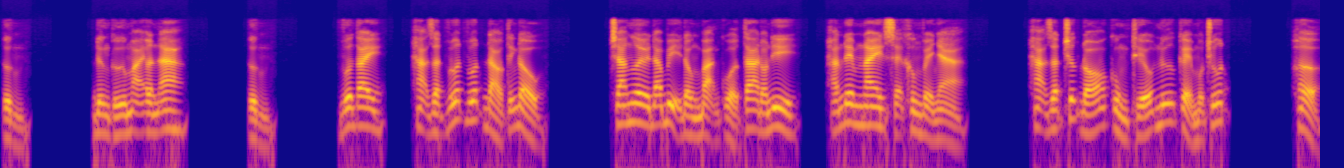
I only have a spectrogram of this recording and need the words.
Ừm. Đừng cứ mãi ân a. Ừm. Vươn tay, hạ giật vuốt vuốt đào tính đầu. Cha ngươi đã bị đồng bạn của ta đón đi, hắn đêm nay sẽ không về nhà. Hạ giật trước đó cùng thiếu nữ kể một chút. Hở.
